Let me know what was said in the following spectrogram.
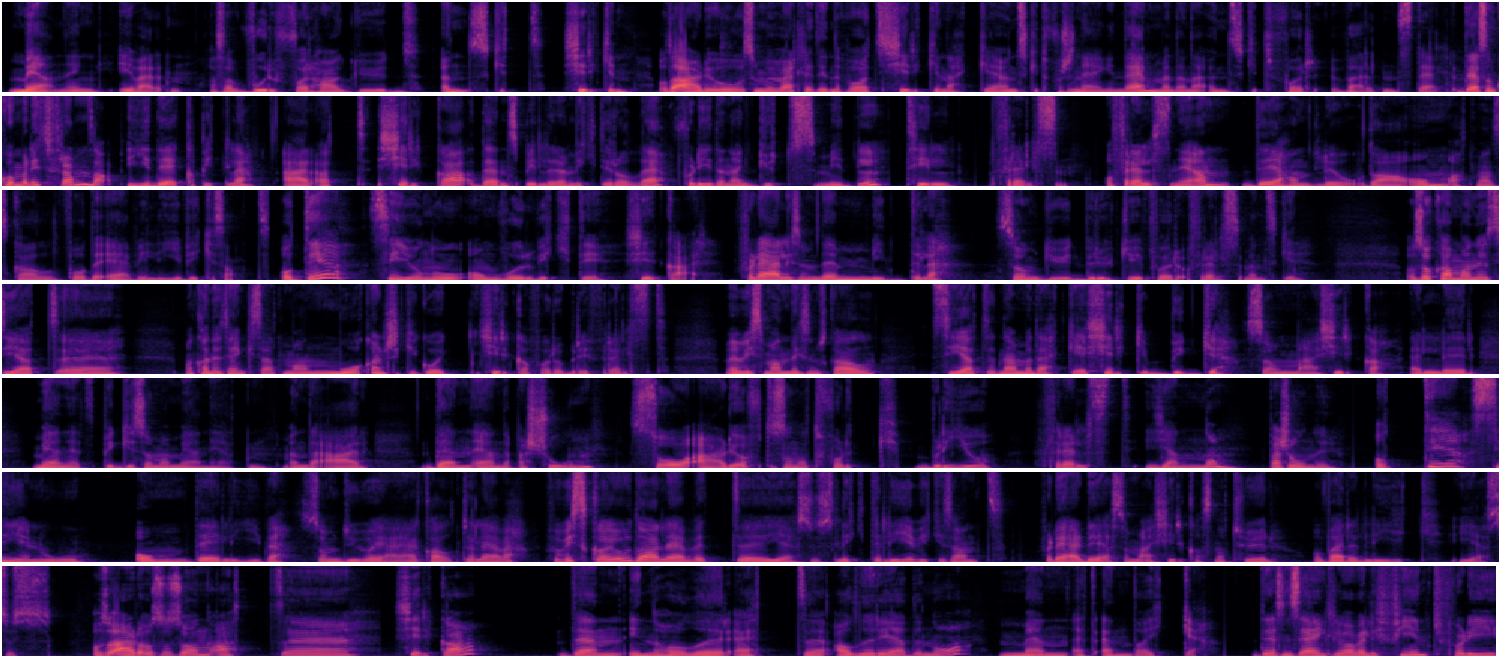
mening i verden. Altså hvorfor har Gud ønsket kirken? Og da er det jo, som vi har vært litt inne på, at kirken er ikke ønsket for sin egen del, men den er ønsket for verdens del. Det som kommer litt fram da, i det kapitlet, er at kirka den spiller en viktig rolle fordi den er Guds middel til frelsen. Og frelsen igjen, det handler jo da om at man skal få det evige liv, ikke sant. Og det sier jo noe om hvor viktig kirka er. For det er liksom det middelet som Gud bruker for å frelse mennesker. Og så kan man jo si at eh, Man kan jo tenke seg at man må kanskje ikke gå i kirka for å bli frelst. Men hvis man liksom skal si at nei, men det er ikke kirkebygget som er kirka, eller menighetsbygget som er menigheten, men det er den ene personen, så er det jo ofte sånn at folk blir jo frelst gjennom personer. Og det sier noe om det livet som du og jeg er kalt til å leve. For vi skal jo da leve et eh, Jesus-likte liv, ikke sant? For det er det som er kirkas natur, å være lik Jesus. Og så er det også sånn at eh, kirka, den inneholder et eh, allerede nå, men et enda ikke. Det syns jeg egentlig var veldig fint, fordi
